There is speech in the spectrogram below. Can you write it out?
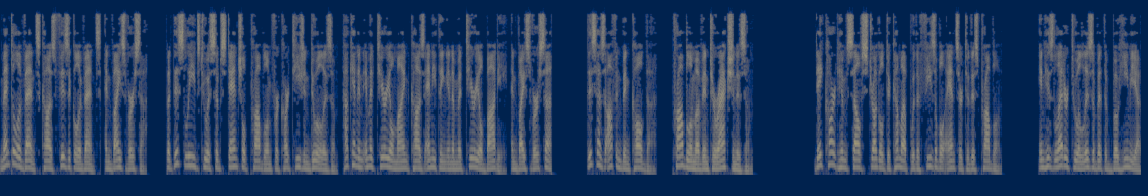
Mental events cause physical events, and vice versa. But this leads to a substantial problem for Cartesian dualism, how can an immaterial mind cause anything in a material body, and vice versa? This has often been called the problem of interactionism. Descartes himself struggled to come up with a feasible answer to this problem. In his letter to Elizabeth of Bohemia,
